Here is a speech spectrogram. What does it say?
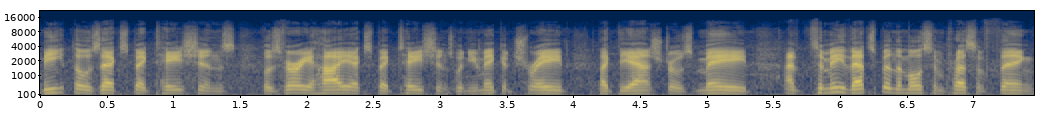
meet those expectations, those very high expectations when you make a trade like the Astros made, uh, to me, that's been the most impressive thing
